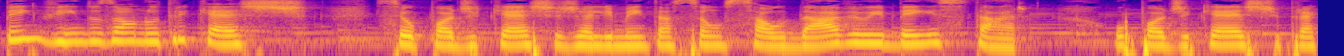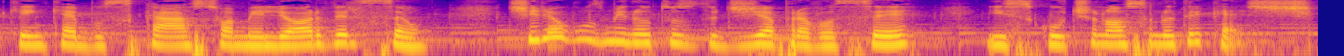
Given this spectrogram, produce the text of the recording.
Bem-vindos ao NutriCast, seu podcast de alimentação saudável e bem-estar. O podcast para quem quer buscar a sua melhor versão. Tire alguns minutos do dia para você e escute o nosso NutriCast.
